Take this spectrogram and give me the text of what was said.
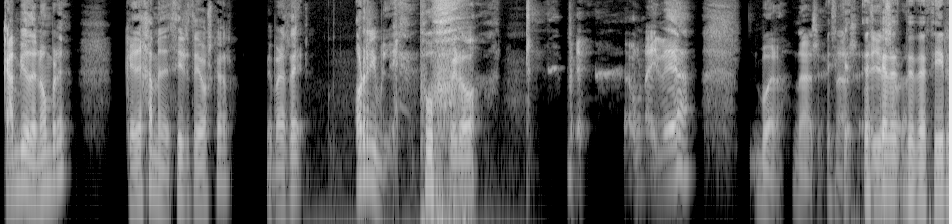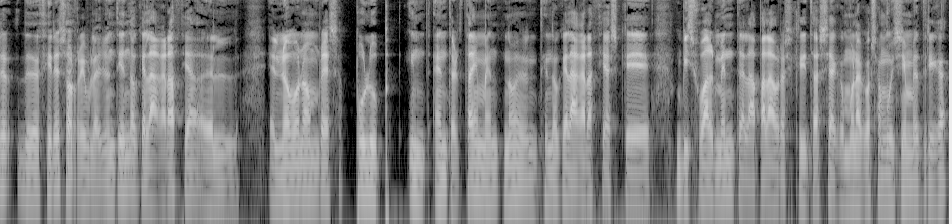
cambio de nombre que déjame decirte, Oscar, me parece horrible, pero una idea. Bueno, no sé. Es que, sé, es que de, decir, de decir es horrible. Yo entiendo que la gracia, el, el nuevo nombre es Pull Up In- Entertainment, ¿no? Entiendo que la gracia es que visualmente la palabra escrita sea como una cosa muy simétrica,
